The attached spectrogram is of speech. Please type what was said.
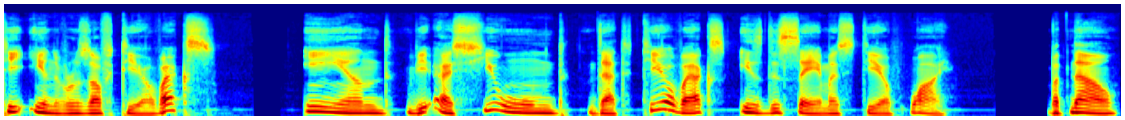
t inverse of t of x, and we assumed that t of x is the same as t of y. But now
